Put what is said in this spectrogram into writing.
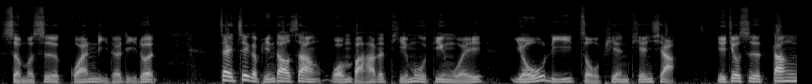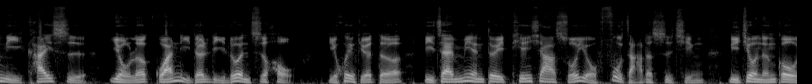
什么是管理的理论。在这个频道上，我们把它的题目定为“有理走遍天下”，也就是当你开始有了管理的理论之后。你会觉得你在面对天下所有复杂的事情，你就能够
